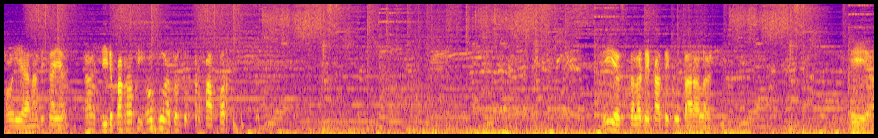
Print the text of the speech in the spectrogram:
Oh iya nanti saya uh, di depan roti obu atau dokter papor Iya setelah DKT utara lagi. Iya.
